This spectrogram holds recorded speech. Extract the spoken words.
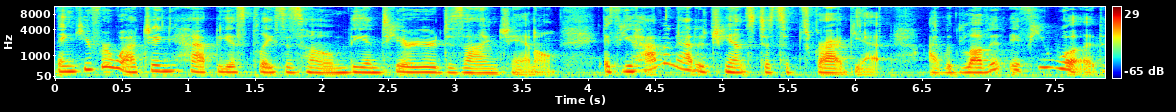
Thank you for watching Happiest Places Home, the interior design channel. If you haven't had a chance to subscribe yet, I would love it if you would.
